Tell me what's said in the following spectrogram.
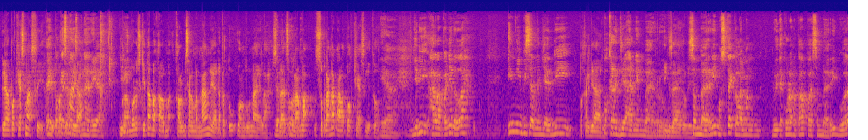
ya podcast Mas sih. Eh, podcast. Mas Ya. benar ya. Jadi Prambors kita bakal kalau misalnya menang ya dapat uang tunai lah. Sudah seperangkat seperangkat alat podcast gitu. ya. Jadi harapannya adalah ini bisa menjadi Pekerjaan. pekerjaan yang baru. Exactly. Sembari maksudnya kalau emang duitnya kurang atau apa, sembari gue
